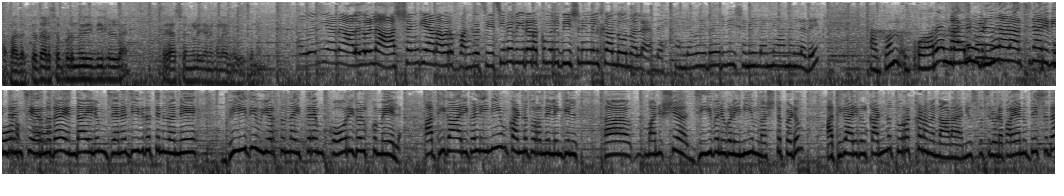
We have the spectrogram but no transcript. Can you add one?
അപ്പോൾ അതൊക്കെ തടസ്സപ്പെടുന്ന രീതിയിലുള്ള പ്രയാസങ്ങൾ ജനങ്ങൾ അനുഭവിക്കുന്നുണ്ട് ാണ് തന്നെയാണ് ആളുകളുടെ ആശങ്കയാണ് അവർ പങ്കുവെച്ചത്. ചേച്ചീന്റെ വീടടക്കം ഒരു ഭീഷണിയിൽ നിൽക്കാൻ തോന്നുന്നു അല്ലേ? അതെ എന്റെ വീട് ഒരു ഭീഷണിയിൽ തന്നെയാണുള്ളത്. അപ്പം കുറെ എന്തായാലും കാസർഗോഡ് നിന്നാണ് അർച്ചന രവീന്ദ്രൻ ചേർന്നത്. എന്തായാലും ജനജീവിതത്തിന് തന്നെ ഭീതി ഉയർത്തുന്ന ഇത്തരം കോറികൾക്കുമേൽ അധികാരികൾ ഇനിയും കണ്ണു തുറന്നില്ലെങ്കിൽ മനുഷ്യ ജീവനുകൾ ഇനിയും നഷ്ടപ്പെടും. അധികാരികൾ കണ്ണു തുറക്കണമെന്നാണ് ന്യൂസ് ബസിലൂടെ പറയാൻ ഉദ്ദേശിച്ചത്.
